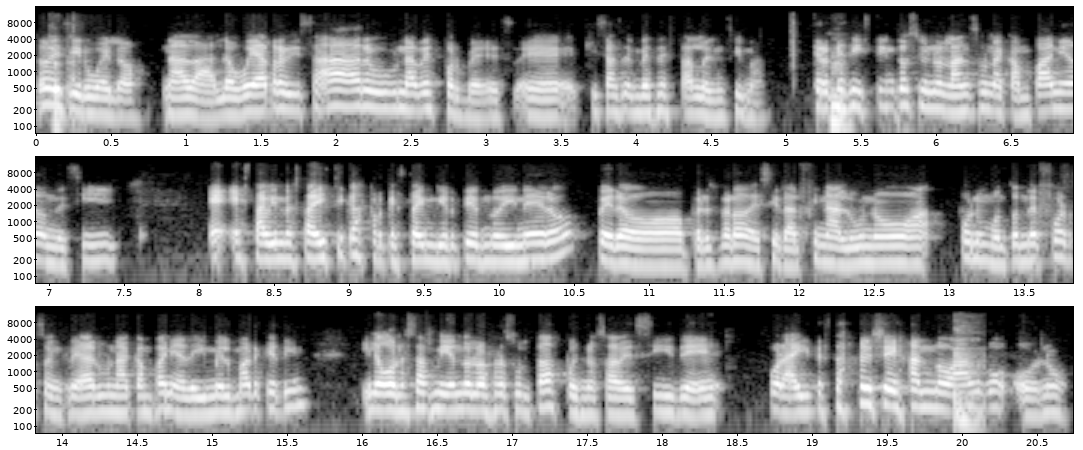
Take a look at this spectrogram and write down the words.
No decir, bueno, nada, lo voy a revisar una vez por mes, eh, quizás en vez de estarlo encima. Creo que es mm. distinto si uno lanza una campaña donde sí está viendo estadísticas porque está invirtiendo dinero, pero, pero es verdad decir, al final uno pone un montón de esfuerzo en crear una campaña de email marketing y luego no estás midiendo los resultados, pues no sabes si de por ahí te está llegando algo o no.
